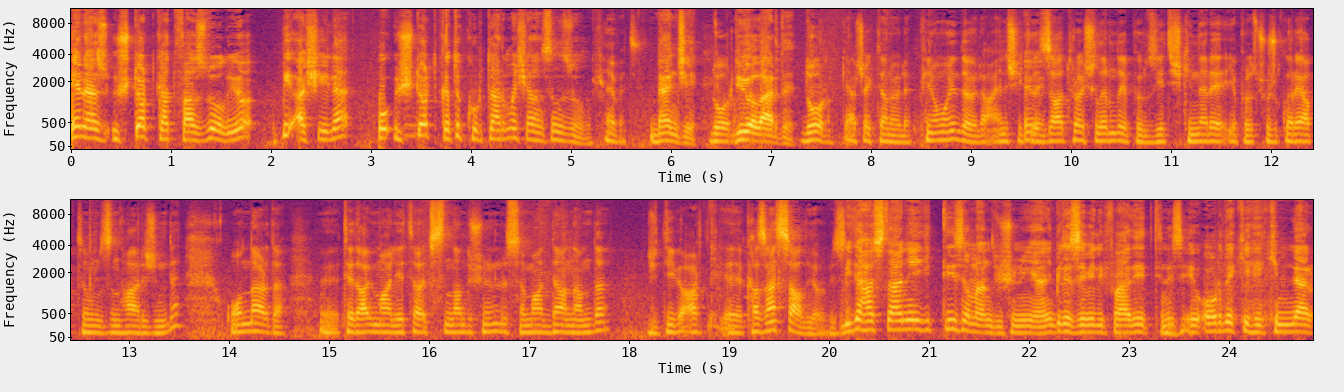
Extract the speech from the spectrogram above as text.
en az 3-4 kat fazla oluyor. Bir aşıyla o 3-4 katı kurtarma şansınız olur. Evet. Bence Doğru. diyorlardı. Doğru. Gerçekten öyle. Pnömoni de öyle. Aynı şekilde Evet. zatürre aşılarını da yapıyoruz. Yetişkinlere yapıyoruz. Çocuklara yaptığımızın haricinde. Onlar da e, tedavi maliyeti açısından düşünülürse maddi anlamda ciddi bir art, e, kazanç sağlıyor bize. Bir de hastaneye gittiği zaman düşünün yani biraz evvel ifade ettiniz. E, oradaki hekimler,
